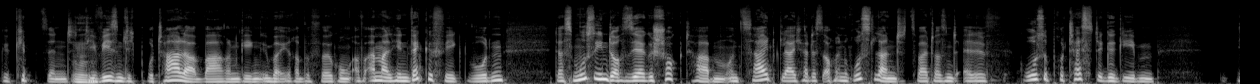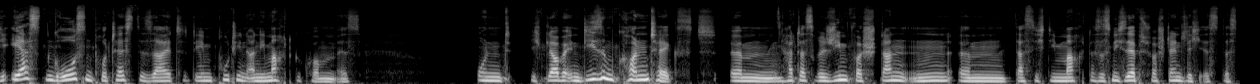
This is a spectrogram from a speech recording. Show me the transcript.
gekippt sind, mhm. die wesentlich brutaler waren gegenüber ihrer Bevölkerung, auf einmal hinweggefegt wurden, das muss ihn doch sehr geschockt haben. Und zeitgleich hat es auch in Russland 2011 große Proteste gegeben. Die ersten großen Proteste, seitdem Putin an die Macht gekommen ist. Und ich glaube, in diesem Kontext ähm, hat das Regime verstanden, ähm, dass sich die Macht, dass es nicht selbstverständlich ist, dass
